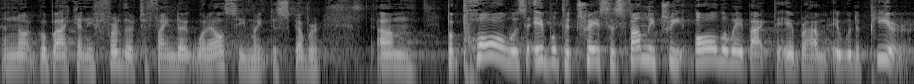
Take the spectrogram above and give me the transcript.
and not go back any further to find out what else he might discover. Um, but Paul was able to trace his family tree all the way back to Abraham, it would appear.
